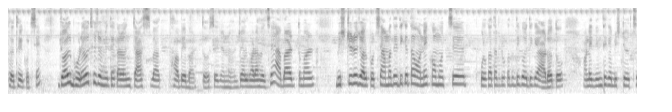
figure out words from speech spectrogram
থই থই করছে। জল ভরেওছে জমিতে কারণ চাষবাদ হবে এবার, তো সেই জন্য জল ভরা হয়েছে। আবার তোমার বৃষ্টিরও জল পড়ছে, আমাদের দিকে তাও অনেক কম হচ্ছে, কলকাতার কলকাতার দিকে ওইদিকে আরও তো অনেক দিন থেকে বৃষ্টি হচ্ছে,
